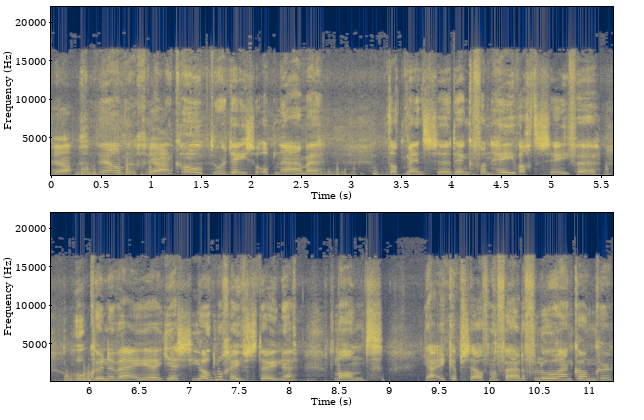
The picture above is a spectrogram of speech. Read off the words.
Ja. Geweldig. Ja. En ik hoop door deze opname dat mensen denken van... hé, hey, wacht eens even, hoe kunnen wij eh, Jessie ook nog even steunen? Want ja, ik heb zelf mijn vader verloren aan kanker.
